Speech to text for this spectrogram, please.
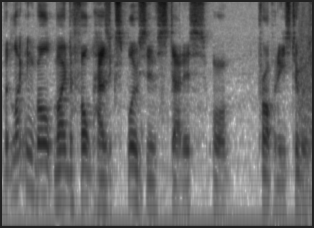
but Lightning Bolt by default has explosive status, or properties to it.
